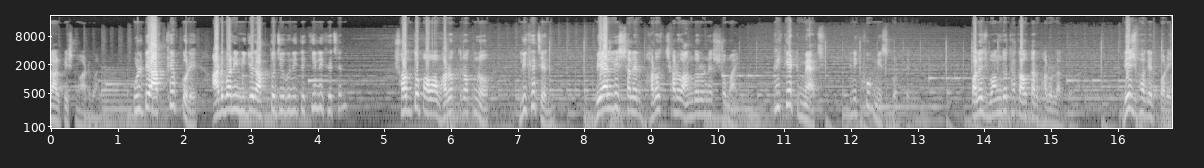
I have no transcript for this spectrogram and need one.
লালকৃষ্ণ আডবাণী। উল্টে আক্ষেপ করে আডবাণী নিজের আত্মজীবনীতে কি লিখেছেন? সদ্য পাওয়া ভারতরত্ন লিখেছেন, বিয়াল্লিশ সালের ভারত ছাড়ো আন্দোলনের সময় ক্রিকেট ম্যাচ তিনি খুব মিস করতেন। কলেজ বন্ধ থাকাও তার ভালো লাগতো না। দেশভাগের পরে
